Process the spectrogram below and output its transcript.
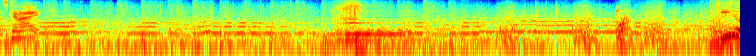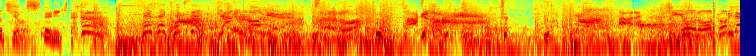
いつけまい。命を捨てに来た。か先生こっちであら。器用のお通りだ。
